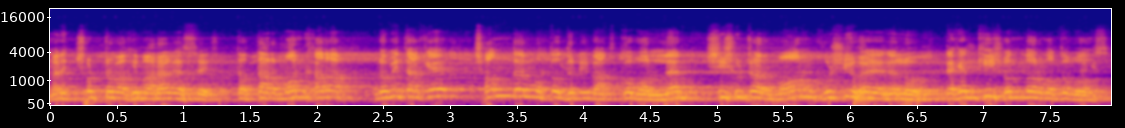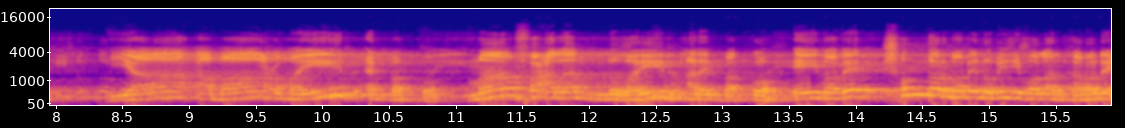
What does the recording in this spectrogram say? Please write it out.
মানে ছোট্ট পাখি মারা গেছে, তো তার মন খারাপ। নবী তাকে ছন্দের মতো দুটি বাক্য বললেন, শিশুটার মন খুশি হয়ে গেল। দেখেন কি সুন্দর মতো বলছে। ইয়া আবা উমাইর, এক বাক্য। মা ফালাত নুগাইর, আরেক বাক্য। এইভাবে সুন্দরভাবে নবীজি বলার কারণে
